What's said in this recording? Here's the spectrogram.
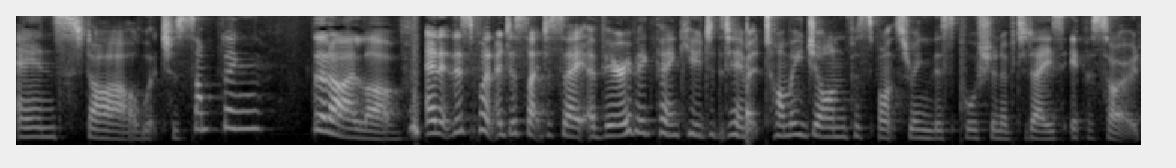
and style, which is something that I love. And at this point, I'd just like to say a very big thank you to the team at Tommy John for sponsoring this portion of today's episode.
